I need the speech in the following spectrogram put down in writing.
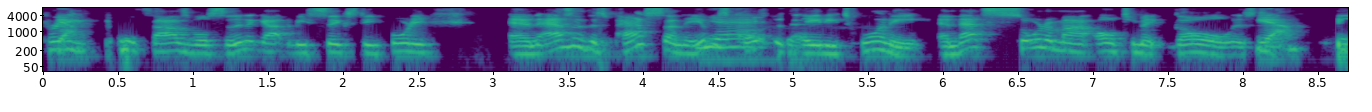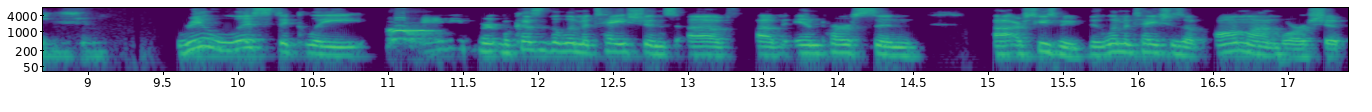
pretty, yeah. pretty, sizable. So then it got to be 60, 40. And as of this past Sunday, it was yeah. closer to 80, 20. And that's sort of my ultimate goal is to yeah. Realistically, 80, because of the limitations of of in person, uh, excuse me, the limitations of online worship,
